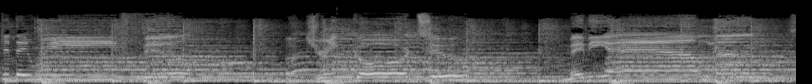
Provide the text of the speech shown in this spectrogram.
Did they refill a drink or two? Maybe almonds.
